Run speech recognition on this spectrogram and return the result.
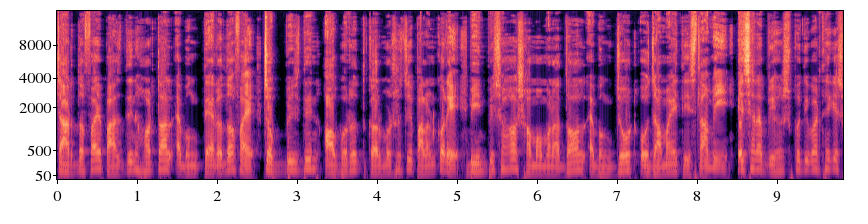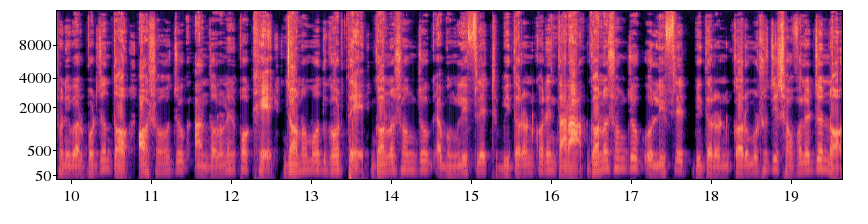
চার দফায় পাঁচ দিন হরতাল এবং তেরো দফায় চব্বিশ দিন অবরোধ কর্মসূচি পালন করে বিএনপি সহ সমমনা দল এবং জোট ও জামায়াত ইসলামী। এছাড়া বৃহস্পতিবার থেকে শনিবার পর্যন্ত অসহযোগ আন্দোলনের পক্ষে জনমত গড়তে গণসংযোগ এবং লিফলেট বিতরণ করেন তারা। গণসংযোগ ও লিফলেট বিতরণ কর্মসূচি সফলের জন্য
